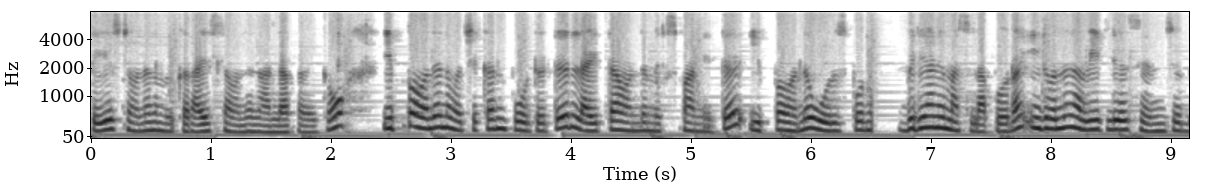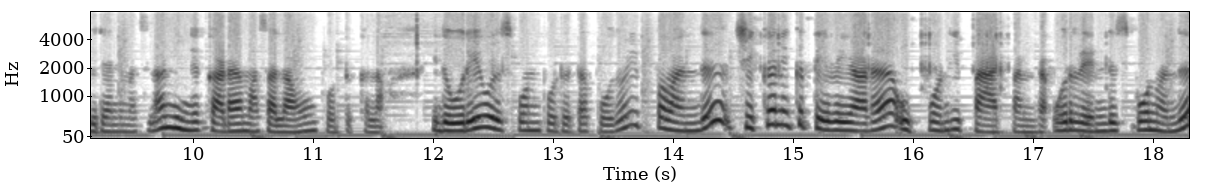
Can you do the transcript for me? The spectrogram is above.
டேஸ்ட் வந்து நம்மளுக்கு ரைஸில் வந்து நல்லா கிடைக்கும். இப்போ வந்து நம்ம சிக்கன் போட்டுட்டு லைட்டாக வந்து மிக்ஸ் பண்ணிவிட்டு இப்போ வந்து ஒரு ஸ்பூன் பிரியாணி மசாலா போடுறேன். இது வந்து நான் வீட்லேயே செஞ்ச பிரியாணி மசாலா. நீங்கள் கடை மசாலாவும் போட்டுக்கலாம். இது ஒரே ஒரு ஸ்பூன் போட்டுட்டா போதும். இப்போ வந்து சிக்கனுக்கு தேவையான உப்பு வந்து இப்போ ஆட் பண்ணுறேன் ஒரு ரெண்டு ஸ்பூன் வந்து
